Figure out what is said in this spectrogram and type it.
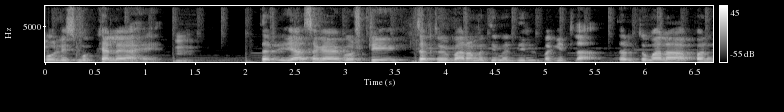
पोलीस मुख्यालय आहे. तर या सगळ्या गोष्टी जर तुम्ही बारामतीमधील बघितला तर तुम्हाला आपण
